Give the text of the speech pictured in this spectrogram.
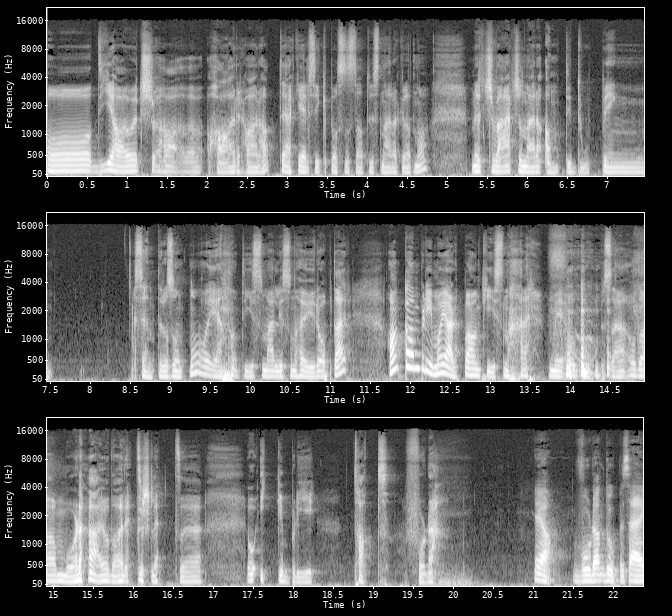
og de har jo et har, har hatt, jeg er ikke helt sikker på hvordan statusen er akkurat nå, men et svært sånn der antidoping-senter og sånt nå, og en av de som er litt sånn høyere opp der, han kan bli med å hjelpe han kisen her med å dope seg, og da målet er jo da rett og slett uh, å ikke bli tatt for det. Ja. Hvordan dope seg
